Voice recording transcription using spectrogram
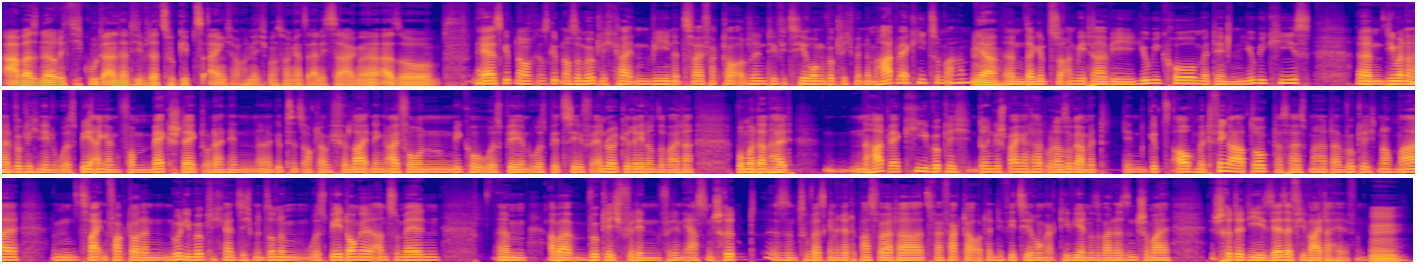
aber eine richtig gute Alternative dazu gibt's eigentlich auch nicht, muss man ganz ehrlich sagen. Ne? Also, Ja, es gibt noch, es gibt noch so Möglichkeiten wie eine Zwei-Faktor-Authentifizierung wirklich mit einem Hardware-Key zu machen. ja, Ähm, da gibt es so Anbieter wie Yubico mit den YubiKeys, ähm, die man dann halt wirklich in den USB-Eingang vom Mac steckt oder in den, äh, gibt es jetzt auch, glaube ich, für Lightning, iPhone, Micro-USB und USB-C für Android-Geräte und so weiter, wo man dann halt einen Hardware-Key wirklich drin gespeichert hat oder sogar mit, den gibt es auch mit Fingerabdruck. Das heißt, man hat da wirklich nochmal im zweiten Faktor dann nur die Möglichkeit, sich mit so einem USB-Dongle anzumelden. Ähm, aber wirklich für den, für den ersten Schritt sind zufallsgenerierte Passwörter, Zwei-Faktor-Authentifizierung aktivieren und so weiter, sind schon mal Schritte, die sehr, sehr viel weiterhelfen. hm.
